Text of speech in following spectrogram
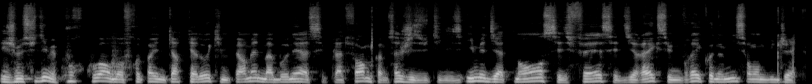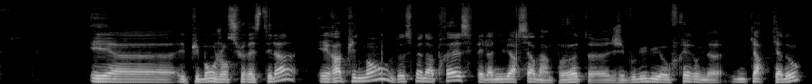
Et je me suis dit mais pourquoi on m'offre pas une carte cadeau qui me permet de m'abonner à ces plateformes? Comme ça je les utilise immédiatement, c'est fait, c'est direct, c'est une vraie économie sur mon budget. Et, euh, et puis bon, j'en suis resté là. Et rapidement, deux semaines après, c'était l'anniversaire d'un pote. J'ai voulu lui offrir une, une carte cadeau.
